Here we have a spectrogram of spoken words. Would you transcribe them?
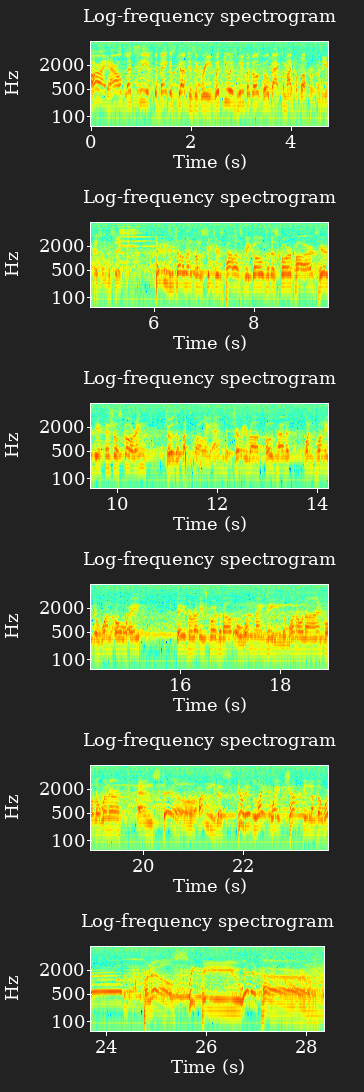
All right, Harold, let's see if the Vegas judges agreed with you as we go, go back to Michael Buffer for the official decision. Ladies and gentlemen, from Caesar's Palace, we go to the scorecards. Here's the official scoring. Joseph Pasquale and Jerry Roth both have it 120 to 108. Dave Moretti scores about 119 to 109 for the winner. And still undisputed lightweight champion of the world, Pernell Sweet Pea Whitaker.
